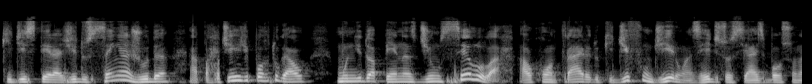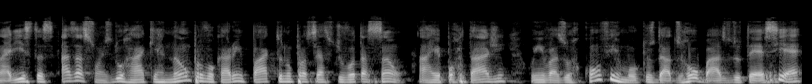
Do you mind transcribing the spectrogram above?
que diz ter agido sem ajuda a partir de Portugal, munido apenas de um celular. Ao contrário do que difundiram as redes sociais bolsonaristas, as ações do hacker não provocaram impacto no processo de votação. A reportagem, o invasor confirmou que os dados roubados do TSE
